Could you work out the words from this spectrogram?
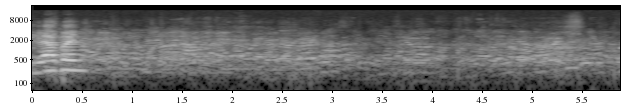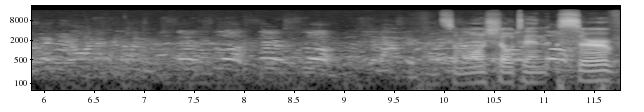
eleven. Someone shouting, serve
